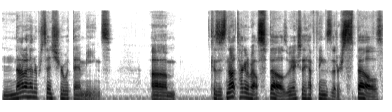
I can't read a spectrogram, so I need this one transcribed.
not 100% sure what that means. Um, because it's not talking about spells. We actually have things that are spells.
